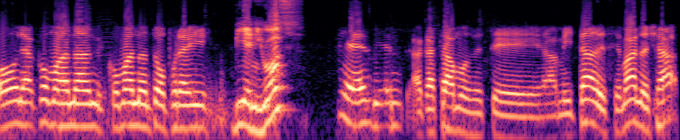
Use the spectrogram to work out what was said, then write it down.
Hola, ¿cómo andan? ¿Cómo andan todos por ahí? Bien, ¿y vos? Bien, bien. Acá estamos este, a mitad de semana ya,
